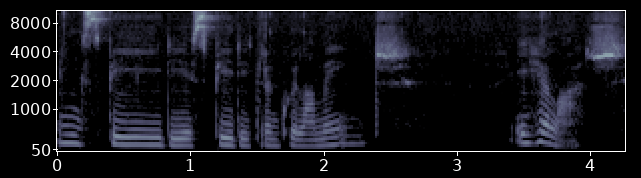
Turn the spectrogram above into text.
Inspire, expire tranquilamente e relaxe.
